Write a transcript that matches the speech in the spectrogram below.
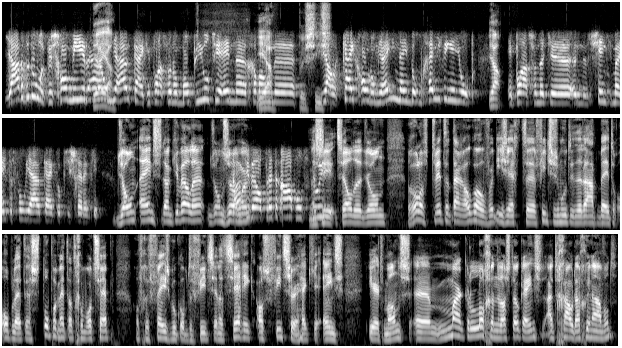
Ja, dat bedoel ik. Dus gewoon meer uh, ja, ja. om je uitkijken in plaats van een mobieltje en uh, gewoon... Ja, precies. Ja, kijk gewoon om je heen. Neem de omgeving in je op. Ja. In plaats van dat je een centimeter voor je uitkijkt op je schermpje. John, eens. Dankjewel hè. John Zomer. Dankjewel. Prettige avond. Merci. Hetzelfde John. Rolf twittert daar ook over. Die zegt uh, fietsers moeten inderdaad beter opletten. En stoppen met dat ge-WhatsApp of ge-Facebook op de fiets. En dat zeg ik als fietser. Hek je eens Eertmans. Mark Loggen was het ook eens. Uit Gouda. Goedenavond.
